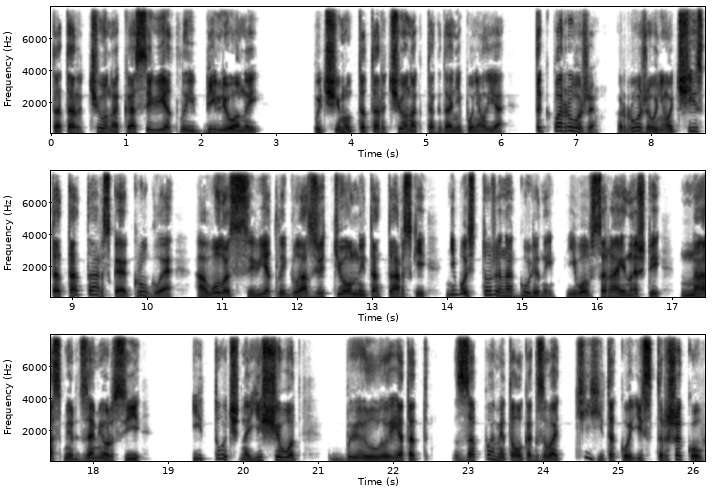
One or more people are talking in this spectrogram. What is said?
Татарчонок, а светлый, беленый». «Почему татарчонок тогда?» — не понял я. «Так по роже. Рожа у него чисто татарская, круглая, а волос светлый, глаз же темный, татарский. Небось, тоже нагуленный. Его в сарае нашли. Насмерть замерз и... И точно, еще вот был этот... Запамятовал, как звать. Тихий такой, из старшаков.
